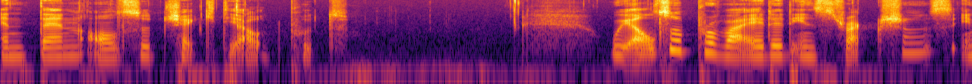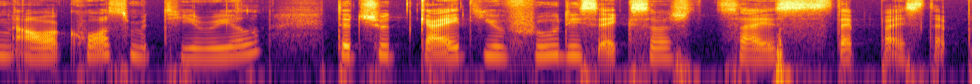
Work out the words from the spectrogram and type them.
and then also check the output. We also provided instructions in our course material that should guide you through this exercise step by step.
